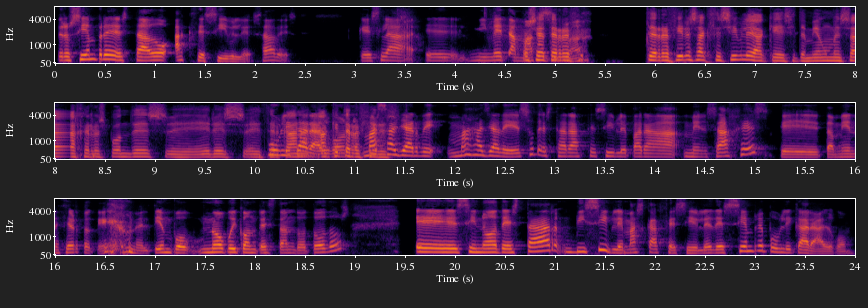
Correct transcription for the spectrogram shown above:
Pero siempre he estado accesible, ¿sabes? Que es la, eh, mi meta máxima. O sea, te, refieres accesible a que si te envían un mensaje respondes, eh, eres eh. ¿A qué te refieres? Más allá, de, más allá de eso, de estar accesible para mensajes, que también es cierto que con el tiempo no voy contestando todos, sino de estar visible más que accesible, de siempre publicar algo.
